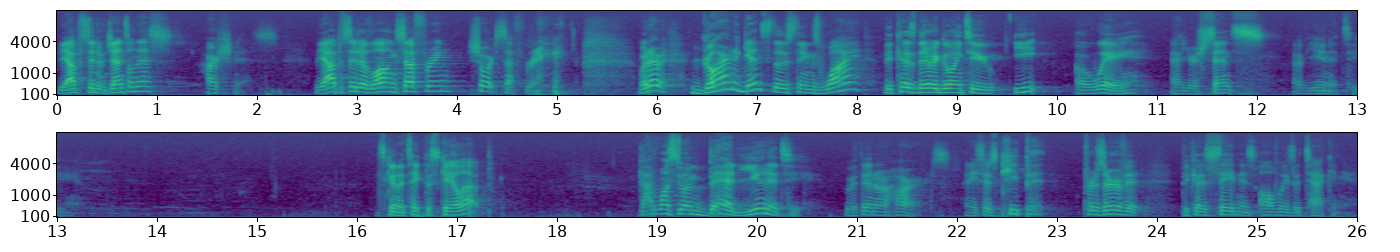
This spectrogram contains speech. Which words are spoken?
The opposite of gentleness, harshness. The opposite of long suffering, short suffering. Whatever. Guard against those things. Why? Because they're going to eat away at your sense of unity. It's going to take the scale up. God wants to embed unity within our hearts. And He says, keep it, preserve it, because Satan is always attacking it.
